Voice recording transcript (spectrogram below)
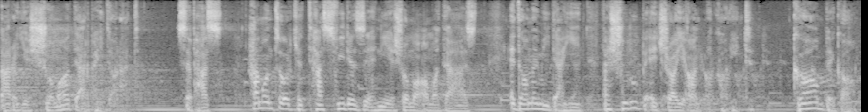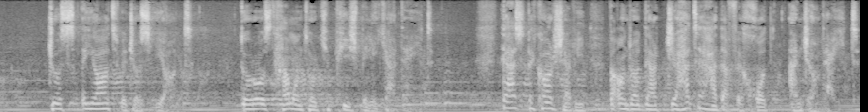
برای شما در پی دارد. سپس همانطور که تصویر ذهنی شما آماده است ادامه می دهید و شروع به اجرای آن می کنید گام به گام جزئیات به جزئیات. درست همانطور که پیش بینی کرده اید. دست به کار شوید و آن را در جهت هدف خود انجام دهید.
